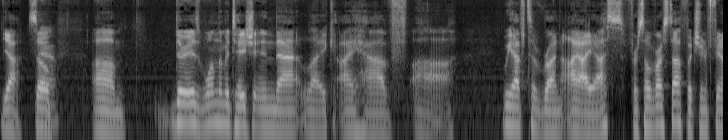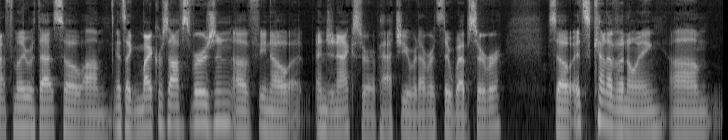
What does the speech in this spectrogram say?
Yeah. So Yeah. um, there is one limitation in that, like, I have, uh, we have to run IIS for some of our stuff, which if you're not familiar with that, so um, it's like Microsoft's version of, you know, Nginx or Apache or whatever. It's their web server. So it's kind of annoying. Um,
